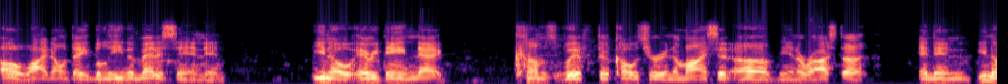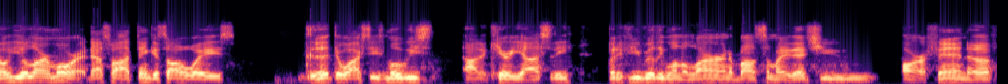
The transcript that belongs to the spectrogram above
oh why don't they believe in medicine and you know everything that comes with the culture and the mindset of being a Rasta. And then, you know, you'll learn more. That's why I think it's always good to watch these movies out of curiosity. But if you really want to learn about somebody that you are a fan of,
